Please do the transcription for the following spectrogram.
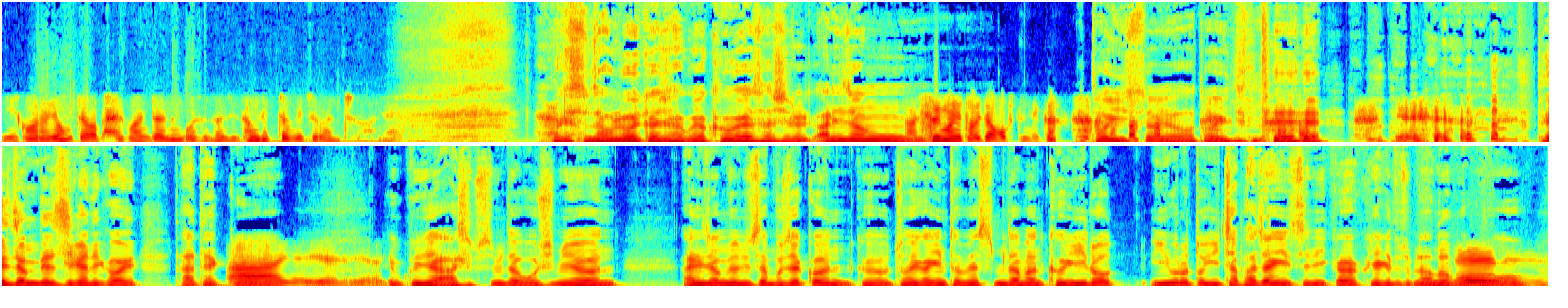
이거를 영장을 발부한다는 것은 사실 상식적이지가 않죠. 네. 알겠습니다. 오늘 여기까지 하고요. 그 외에 사실 안희정 아, 질문이 더 이상 없습니까? 더 있어요. 더 있는데 예. 배정된 시간이 거의 다 됐고 아, 예, 예, 예. 굉장히 아쉽습니다. 오시면 안희정 전 지사 무조건 그 저희가 인터뷰했습니다만 그 이후로 이후로 또 2차 파장이 있으니까 그 얘기도 좀 나눠보고 네,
